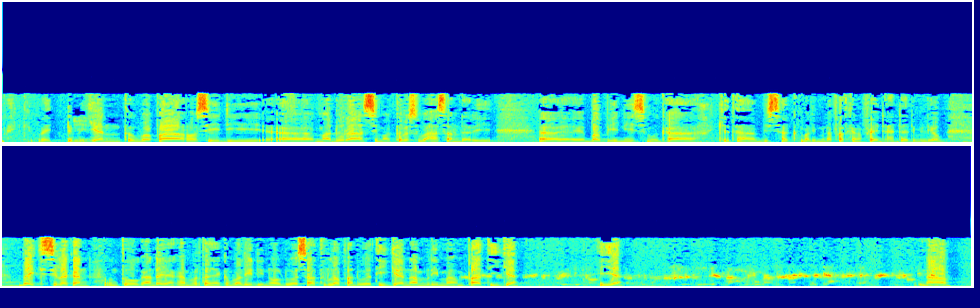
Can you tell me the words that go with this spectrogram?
Baik, baik. Demikian untuk Bapak Rosi di eh, Madura. Simak terus bahasan dari eh, bab ini. Semoga kita bisa kembali mendapatkan faedah dari beliau. Baik, silakan untuk Anda yang akan bertanya kembali di 0218236543. Iya. Nah.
